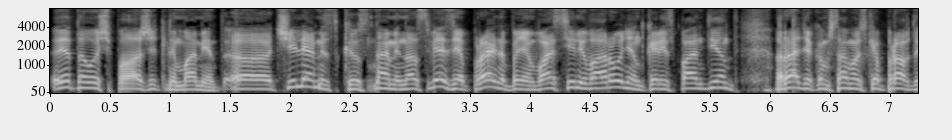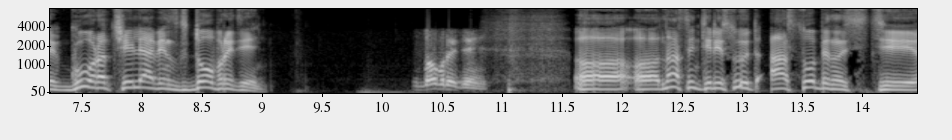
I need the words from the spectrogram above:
Это очень положительный момент. Э, Челябинск с нами на связи, я правильно понимаю? Василий Воронин, корреспондент радио «Комсомольская правда». Город Челябинск, добрый день. Добрый день. Э, э, нас интересуют особенности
